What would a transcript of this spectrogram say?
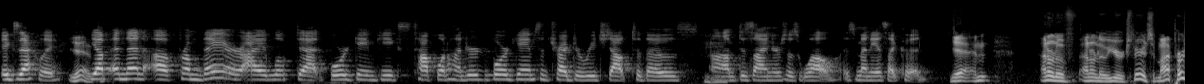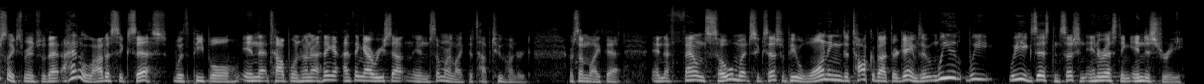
Exactly. Yeah. Yep. And then uh, from there, I looked at Board Game Geek's top 100 board games and tried to reach out to those mm-hmm. um, designers as well, as many as I could. Yeah, and I don't know if I don't know your experience, but my personal experience with that, I had a lot of success with people in that top 100. I think I think I reached out in somewhere like the top 200 or something like that, and I found so much success with people wanting to talk about their games. And we we we exist in such an interesting industry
